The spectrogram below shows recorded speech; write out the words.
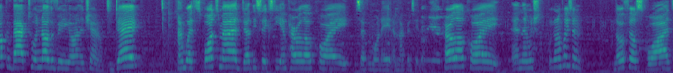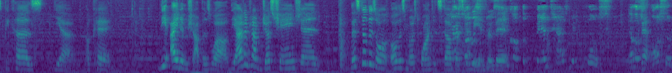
welcome back to another video on the channel. Today, I'm with Sportsmad, Deadly60, and Parallel Koi 718. I'm not going to say that. Parallel Koi, and then we're, just, we're going to play some no-fill squads because, yeah, okay. The item shop as well. The item shop just changed, and there's still this all, all this most wanted stuff Yeah, that's going to be in for a bit. called the Phantasmic Pulse. That looks That- awesome.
